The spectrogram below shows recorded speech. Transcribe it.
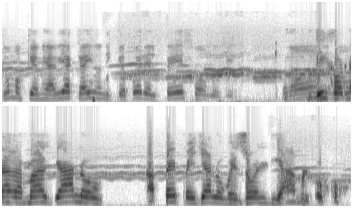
¿Cómo que me había caído ni que fuera el peso? güey? No, Dijo no. nada más, ya lo, a Pepe ya lo besó el diablo.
